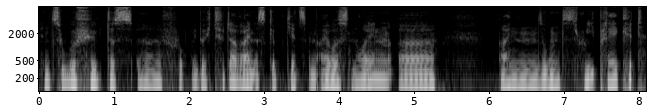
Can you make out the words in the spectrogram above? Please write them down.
hinzugefügt, das äh, flog mir durch Twitter rein. Es gibt jetzt in iOS 9 äh, ein sogenanntes Replay-Kit.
